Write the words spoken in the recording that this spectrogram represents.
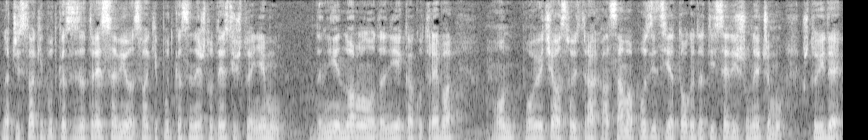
znači svaki put kad se zatresa avion, svaki put kad se nešto desi što je njemu da nije normalno, da nije kako treba, on povećava svoj strah, ali sama pozicija toga da ti sediš u nečemu što ide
